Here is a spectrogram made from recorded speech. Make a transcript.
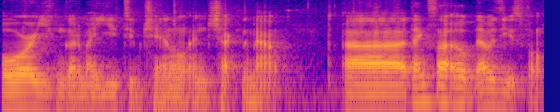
or you can go to my YouTube channel and check them out. Uh, thanks a lot. Hope that was useful.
